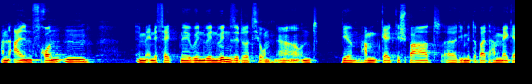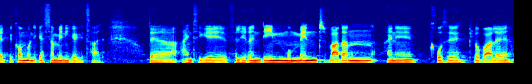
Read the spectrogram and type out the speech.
an allen Fronten im Endeffekt eine Win-Win-Win-Situation. Ja, und wir haben Geld gespart, äh, die Mitarbeiter haben mehr Geld bekommen und die Gäste haben weniger gezahlt. Der einzige Verlierer in dem Moment war dann eine große globale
